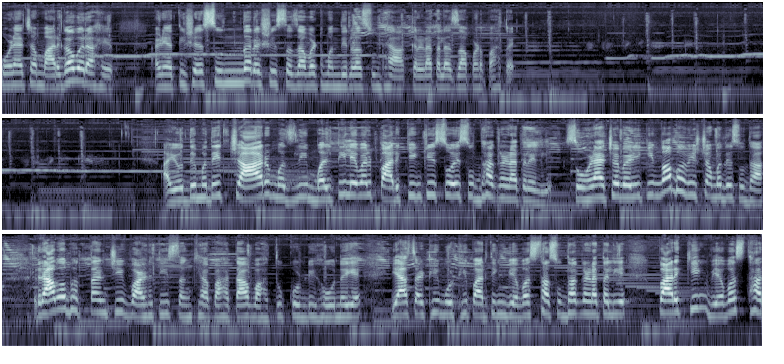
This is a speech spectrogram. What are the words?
होण्याच्या मार्गावर आहे आणि अतिशय सुंदर अशी सजावट मंदिराला सुद्धा करण्यात आल्याचं आपण पाहतोय. अयोध्येमध्ये चार मजली मल्टी लेवल पार्किंगची सोय सुद्धा करण्यात आलेली आहे. सोहळ्याच्या वेळी किंवा भविष्यामध्ये सुद्धा रामभक्तांची वाढती संख्या पाहता वाहतूक कोंडी होऊ नये. यासाठी मोठी पार्किंग व्यवस्था सुद्धा करण्यात आली आहे. पार्किंग व्यवस्था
